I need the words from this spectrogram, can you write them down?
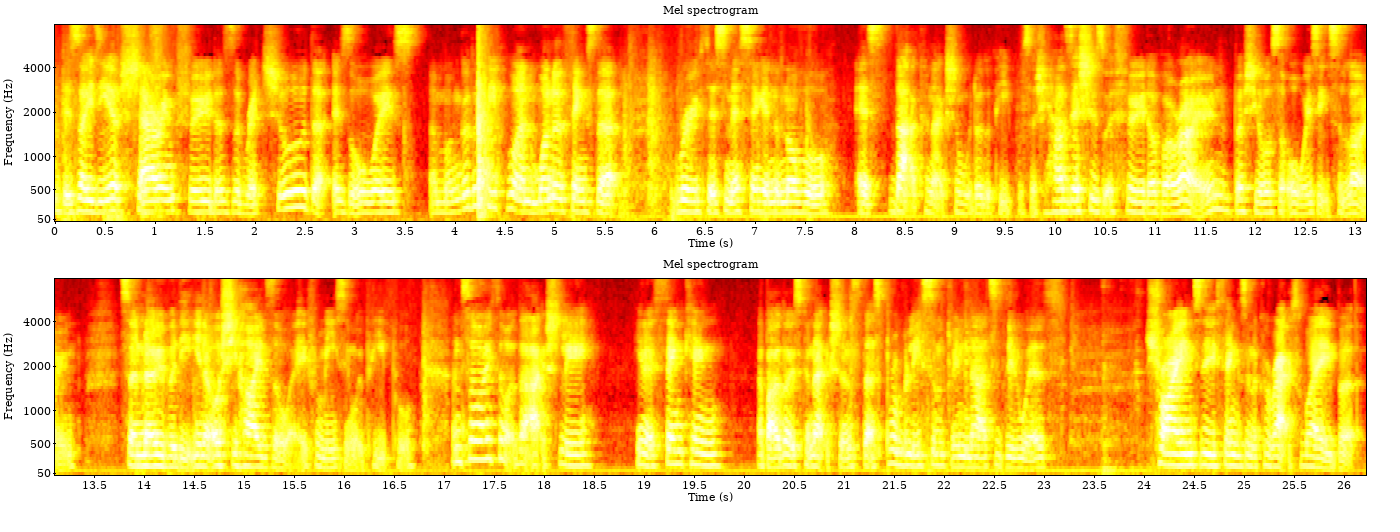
this idea of sharing food as a ritual that is always among other people. And one of the things that Ruth is missing in the novel is that connection with other people. So she has issues with food of her own, but she also always eats alone. So nobody, you know, or she hides away from eating with people. And so I thought that actually, you know, thinking about those connections, that's probably something there to do with trying to do things in a correct way, but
